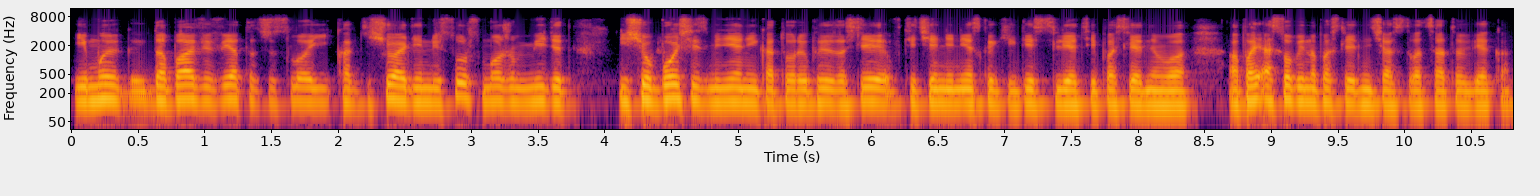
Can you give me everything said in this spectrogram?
и мы, добавив этот же слой как еще один ресурс, можем видеть еще больше изменений, которые произошли в течение нескольких десятилетий последнего, особенно последний час 20 века.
